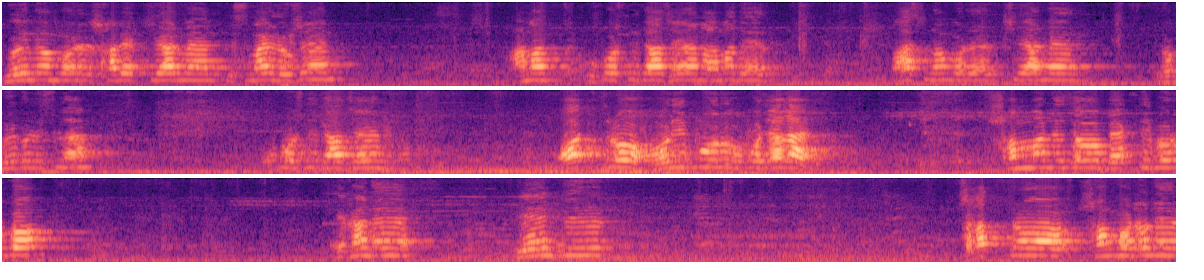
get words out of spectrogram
দুই নম্বরের সাবেক চেয়ারম্যান ইসমাইল হোসেন। আমার উপস্থিত আছেন আমাদের পাঁচ নম্বরের চেয়ারম্যান রফিকুল ইসলাম। উপস্থিত আছেন অত্র হরিপুর উপজেলায় সম্মানিত ব্যক্তিবর্গ, এখানে বিএনপির ছাত্র সংগঠনের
